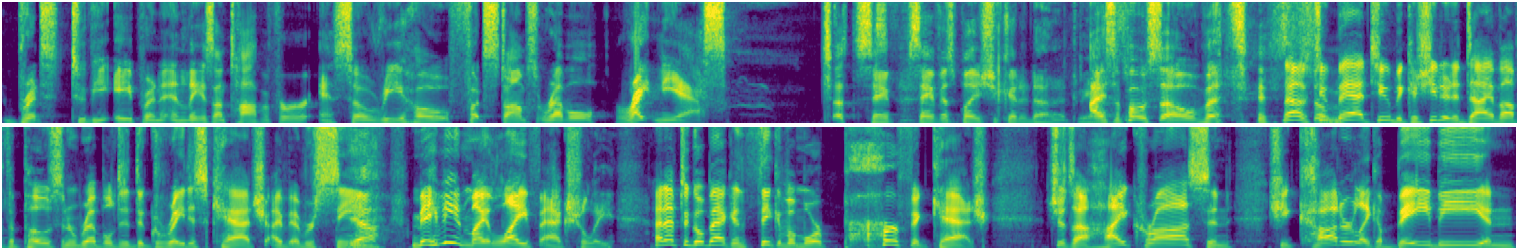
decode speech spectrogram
Britt to the apron and lays on top of her. And so Riho foot stomps Rebel right in the ass. Just Safe, safest place she could have done it. I suppose so, but that was too bad too because she did a dive off the post and Rebel did the greatest catch I've ever seen. Yeah. maybe in my life actually. I'd have to go back and think of a more perfect catch. Just a high cross and she caught her like a baby and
